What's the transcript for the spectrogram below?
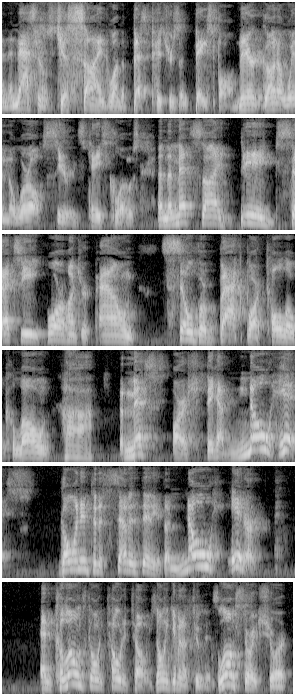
and the Nationals just signed one of the best pitchers in baseball. And they're gonna win the World Series. Case closed. And the Mets signed big, sexy, 400 pound silverback Bartolo Colon. Ha. The Mets are they have no hits going into the seventh inning. It's a no hitter. And Colon's going toe to toe. He's only giving up two hits. Long story short,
